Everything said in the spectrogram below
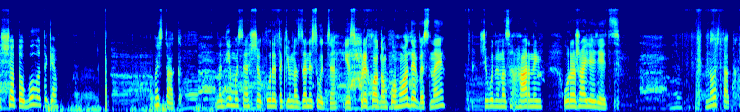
Що то було таке? Ось так. Надіємося, що кури такі в нас занесуться із приходом погоди, весни, що буде у нас гарний урожай яєць. Ну, ось так.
